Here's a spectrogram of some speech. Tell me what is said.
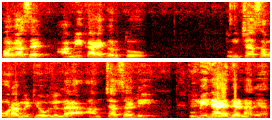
बघा साहेब आम्ही काय करतो? तुमच्यासमोर आम्ही ठेवलेलं आहे. आमच्यासाठी तुम्ही न्याय देणार आहात.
